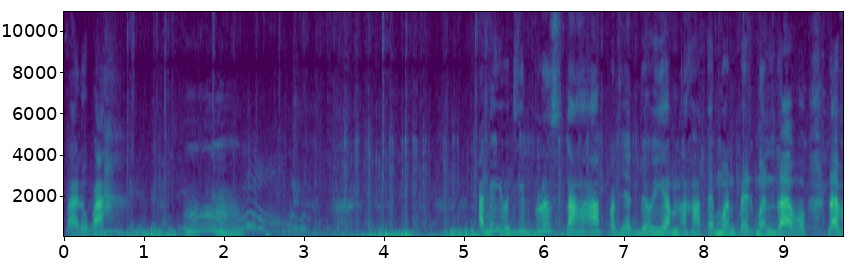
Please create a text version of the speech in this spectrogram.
ไปลูกป่ะอืม อันนี้อยู่ที่บรูสนะคะประเทศเบลเยียมนะคะ แต่เหมือนเป็นเหมือนเราได้ไป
